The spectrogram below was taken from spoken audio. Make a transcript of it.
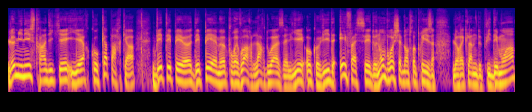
Le ministre a indiqué hier qu'au cas par cas, des TPE, des PME pourraient voir l'ardoise liée au Covid effacée. De nombreux chefs d'entreprise le réclament depuis des mois.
